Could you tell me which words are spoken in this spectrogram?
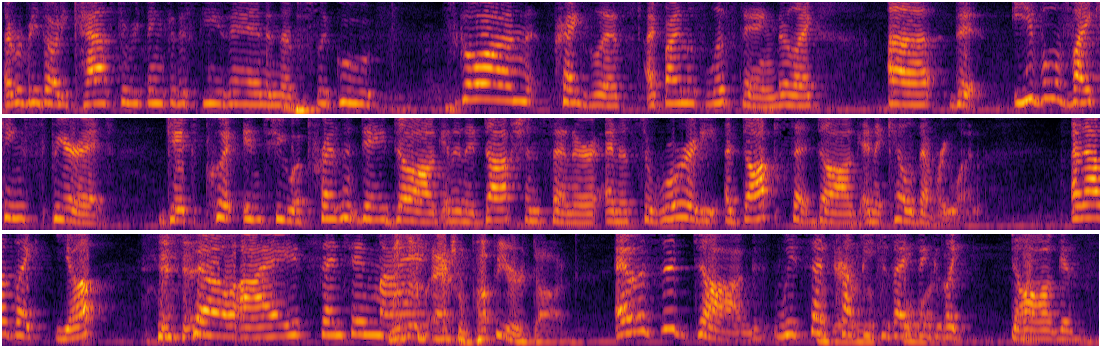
everybody's already cast everything for the season, and I'm just like, ooh. So go on Craigslist. I find this listing. They're like, uh, the evil Viking spirit gets put into a present day dog in an adoption center, and a sorority adopts that dog, and it kills everyone. And I was like, yup. so I sent in my. Was it an actual puppy or a dog? It was a dog. We said Okay, puppy because I think like dog is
